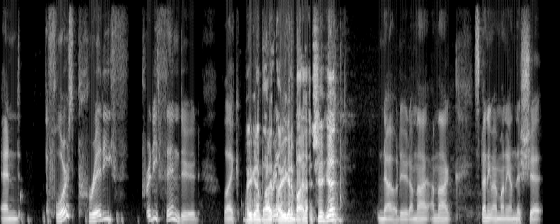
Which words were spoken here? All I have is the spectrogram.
and the floor is pretty pretty thin, dude. Like, are you gonna buy? Pretty- are you gonna buy that shit yet? No, dude. I'm not. I'm not spending my money on this shit.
